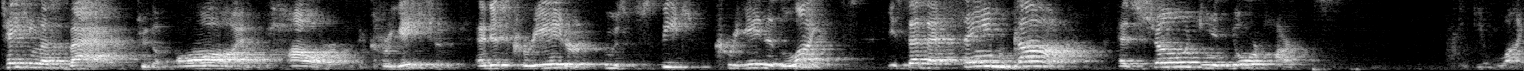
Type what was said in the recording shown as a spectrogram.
taking us back to the awe and power of the creation and its creator, whose speech created light. He said that same God has shown in your hearts to give light.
